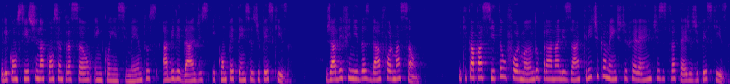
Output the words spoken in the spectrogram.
ele consiste na concentração em conhecimentos, habilidades e competências de pesquisa, já definidas da formação, e que capacita o formando para analisar criticamente diferentes estratégias de pesquisa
